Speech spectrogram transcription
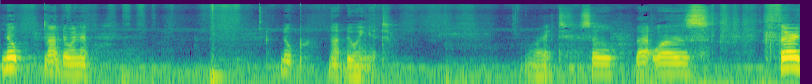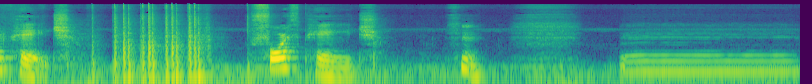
Nope, not doing it. Nope, not doing it. All right, so that was third page. Fourth page. Hmm. Mm,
